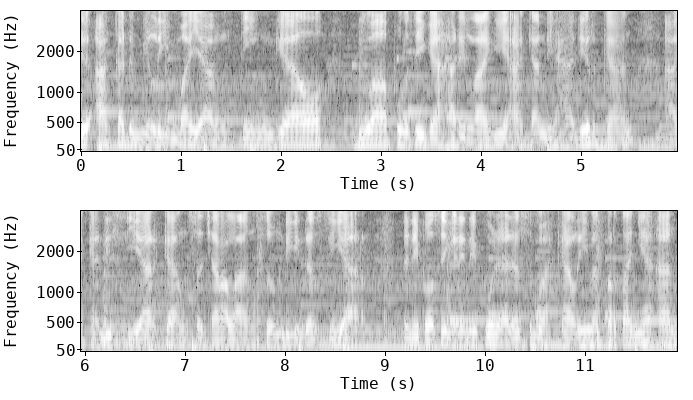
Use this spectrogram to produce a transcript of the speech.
The Academy 5 yang tinggal 23 hari lagi akan dihadirkan, akan disiarkan secara langsung di Indosiar. Dan di postingan ini pun ada sebuah kalimat pertanyaan,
